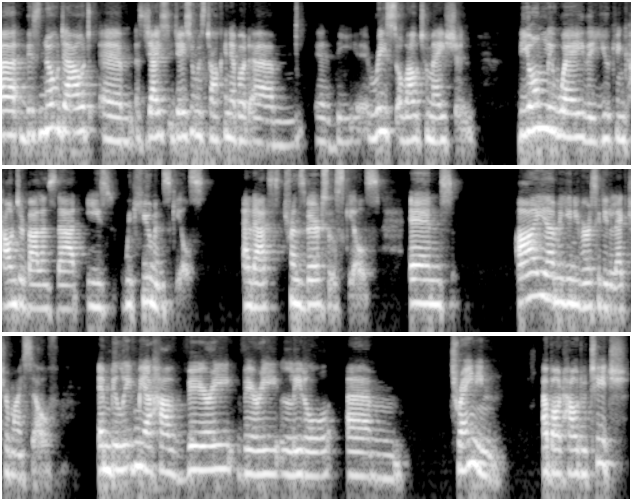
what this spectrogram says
uh, there's no doubt, um, as Jason was talking about um, uh, the risk of automation, the only way that you can counterbalance that is with human skills, and that's transversal skills. And I am a university lecturer myself, and believe me, I have very, very little um, training about how to teach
